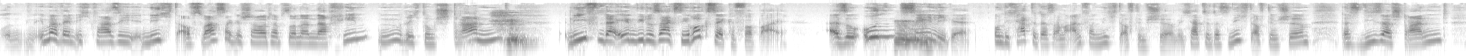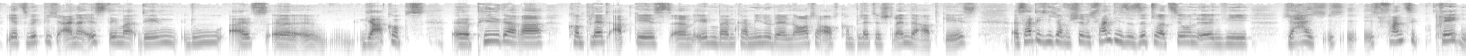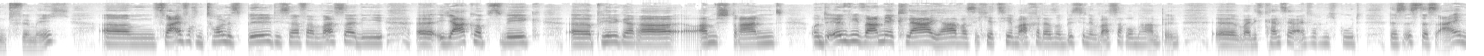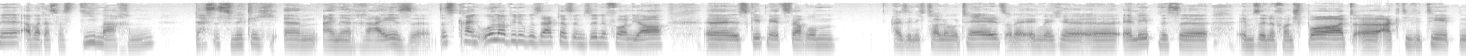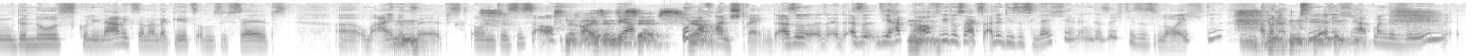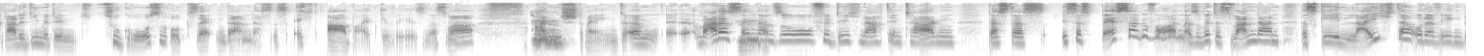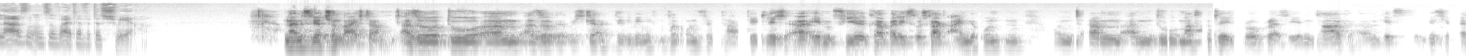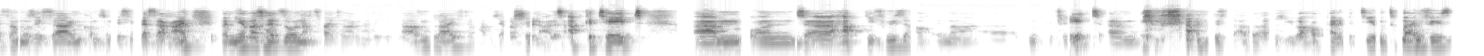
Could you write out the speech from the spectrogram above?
und immer wenn ich quasi nicht aufs Wasser geschaut habe, sondern nach hinten Richtung Strand, liefen da eben, wie du sagst, die Rucksäcke vorbei. Also unzählige. Und ich hatte das am Anfang nicht auf dem Schirm. Ich hatte das nicht auf dem Schirm, dass dieser Strand jetzt wirklich einer ist, den, den du als äh, Jakobs äh, Pilgerer komplett abgehst, ähm, eben beim Camino del Norte auch komplette Strände abgehst. Das hatte ich nicht auf dem Schirm. Ich fand diese Situation irgendwie, ja, ich, ich, ich fand sie prägend für mich. Ähm, es war einfach ein tolles Bild, die Surfer am Wasser, die äh, Jakobsweg, äh, Pilgerer am Strand. Und irgendwie war mir klar, ja, was ich jetzt hier mache, so ein bisschen im Wasser rumhampeln, äh, weil ich kann es ja einfach nicht gut. Das ist das eine, aber das, was die machen, das ist wirklich ähm, eine Reise. Das ist kein Urlaub, wie du gesagt hast, im Sinne von, ja, äh, es geht mir jetzt darum, also nicht tolle Hotels oder irgendwelche äh, Erlebnisse im Sinne von Sport, äh, Aktivitäten, Genuss, Kulinarik, sondern da geht's um sich selbst. Äh, um einen mhm. selbst. Und es ist auch das ist eine Reise in sich ja, selbst. Und ja. auch anstrengend. Also, also die hatten mhm. auch, wie du sagst, alle dieses Lächeln im Gesicht, dieses Leuchten. Aber natürlich hat man gesehen, gerade die mit den zu großen Rucksäcken dann, das ist echt Arbeit gewesen. Das war ja. anstrengend. Ähm, äh, war das denn mhm. dann so für dich nach den Tagen, dass das, ist das besser geworden? Also wird das Wandern, das Gehen leichter oder wegen Blasen und so weiter wird das schwerer? Nein, es wird schon leichter. Also du, ähm, also ich glaube, die wenigsten von uns sind tagtäglich äh, eben viel körperlich so stark eingebunden. Und ähm, ähm, du machst natürlich Progress. Jeden Tag ähm, geht es ein bisschen besser, muss ich sagen, kommst ein bisschen besser rein. Bei mir war es halt so, nach zwei Tagen hatte ich die Blasen gleich, dann habe ich aber schön alles abgetaped ähm, und äh, habe die Füße auch immer gut gepflegt. Ähm, ich muss sagen, bis dato hatte ich überhaupt keine Beziehung zu meinen Füßen.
